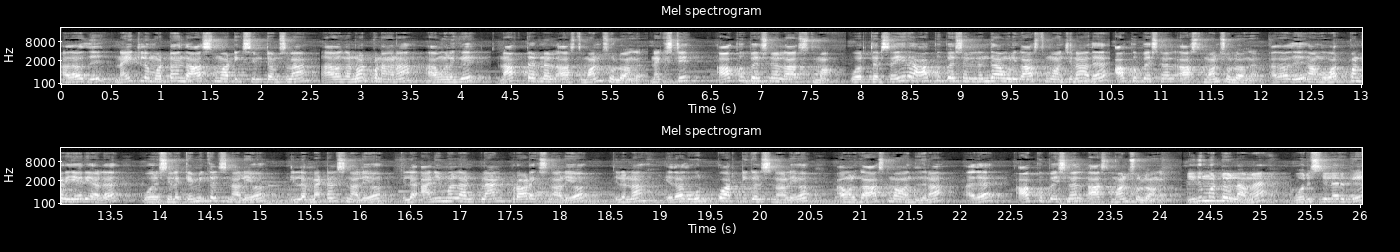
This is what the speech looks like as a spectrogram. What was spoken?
அதாவது நைட்டில் மட்டும் இந்த ஆஸ்துமாட்டிக் சிம்டம்ஸ்லாம் அவங்க நோட் பண்ணாங்கன்னா அவங்களுக்கு நாக்டர்னல் ஆஸ்துமான்னு சொல்லுவாங்க. நெக்ஸ்ட்டு ஆக்குபேஷனல் ஆஸ்துமா ஒருத்தர் செய்கிற ஆக்குபேஷன்லேருந்து அவங்களுக்கு ஆஸ்துமா வந்துச்சுன்னா அதை ஆக்குபேஷனல் ஆஸ்துமான்னு சொல்லுவாங்க. அதாவது அவங்க ஒர்க் பண்ணுற ஏரியாவில் ஒரு சில கெமிக்கல் கெமிக்கல்ஸ்னாலேயோ இல்லை மெட்டல்ஸ்னாலேயோ இல்லை அனிமல் அண்ட் பிளான்ட் ப்ராடக்ட்ஸ்னாலேயோ இல்லைனா ஏதாவது உட் பார்ட்டிகல்ஸ்னாலேயோ அவங்களுக்கு ஆஸ்துமா வந்ததுன்னா அதை ஆக்குபேஷனல் ஆஸ்துமான்னு சொல்லுவாங்க. இது மட்டும் இல்லாமல் ஒரு சிலருக்கு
